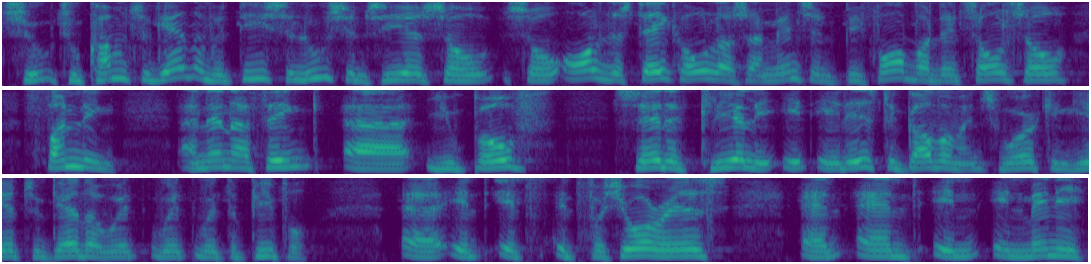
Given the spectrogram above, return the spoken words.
to, come together with these solutions here. So, so all the stakeholders I mentioned before, but it's also funding. And then I think uh, you both said it clearly. It, is the governments working here together with, the people. Uh, it, for sure is. And, and in, in many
